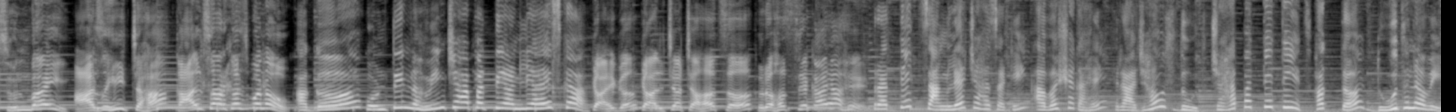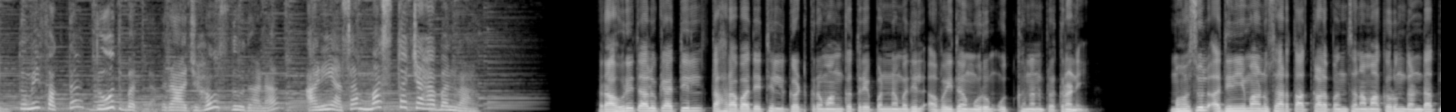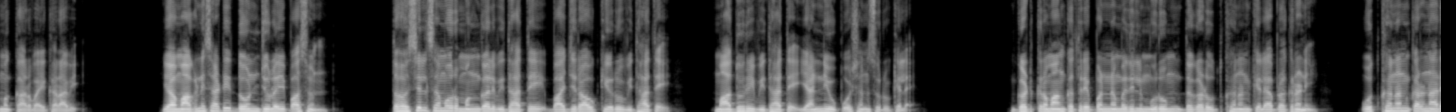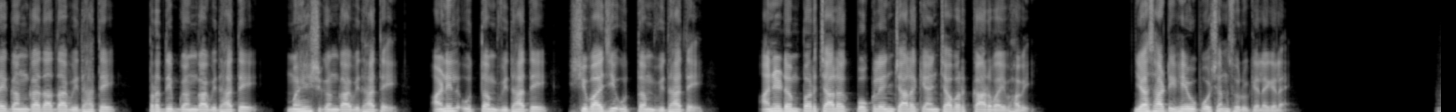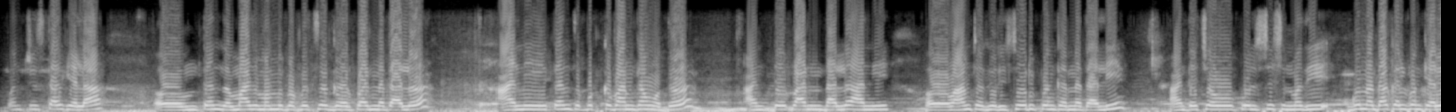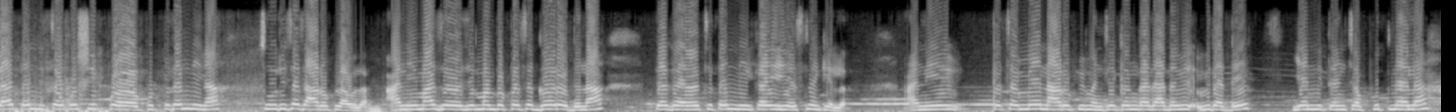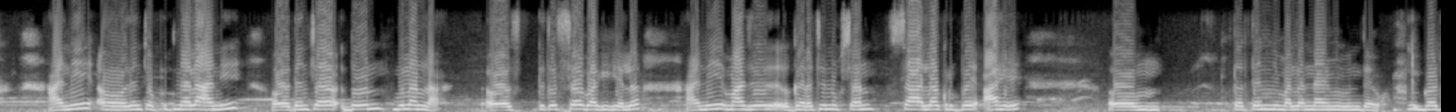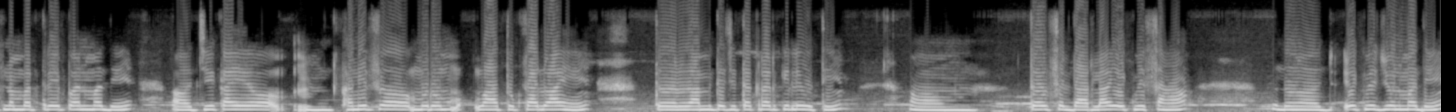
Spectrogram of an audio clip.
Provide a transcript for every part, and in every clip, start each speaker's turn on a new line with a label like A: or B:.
A: सुनबाई आजही चहा काल सारखाच बनव.
B: अग कोणती नवीन चहापत्ती आणली आहेस का?
A: काय ग? कालच्या चहाचं रहस्य काय आहे?
C: प्रत्येक चांगल्या चहासाठी आवश्यक आहे राजहंस दूध. चहापत्ती तीच फक्त दूध नवीन. तुम्ही फक्त दूध बदला. राजहंस दूध आणा आणि असा मस्त चहा बनवा.
D: राहुरी तालुक्यातील ताहराबाद येथील गट क्रमांक त्रेपन्न मधील अवैध मुरुम उत्खनन प्रकरणी महसूल अधिनियमानुसार तात्काळ पंचनामा करून दंडात्मक कारवाई करावी. या मागणीसाठी दोन जुलैपासून तहसीलसमोर मंगल विधाते बाजीराव केरू विधाते माधुरी विधाते यांनी उपोषण सुरू केलंय. गट क्रमांक त्रेपन्नमधील मुरुम दगड उत्खनन केल्याप्रकरणी उत्खनन करणारे गंगादादा विधाते प्रदीप गंगा विधाते महेश गंगा विधाते अनिल उत्तम विधाते शिवाजी उत्तम विधाते आणि डंपर चालक पोकलेन चालक यांच्यावर कारवाई व्हावी. यासाठी हे उपोषण सुरू केलं गेलंय.
E: पंचवीस तारखेला त्यांचं माझ्या मम्मी पप्पाचं घर पाडण्यात आलं आणि त्यांचं पक्क बांधकाम होतं. आणि ते पाडण्यात आलं आणि आमच्या घरी चोरी पण करण्यात आली. आणि त्याच्यावर पोलीस स्टेशनमध्ये गुन्हा दाखल पण केला. त्यांनी चौकशी प- फक्त त्यांनी ना चोरीचाच आरोप लावला. आणि माझं जे मम्मी पप्पाचं घर होतं ना त्या घराचं त्यांनी काही हेच नाही केलं. आणि त्याचा मेन आरोपी म्हणजे गंगादादा वि- विधाटे यांनी त्यांच्या पुतण्याला आणि त्यांच्या पुतण्याला आणि त्यांच्या दोन मुलांना त्याच्यात सहभागी केलं. आणि माझे घराचे नुकसान सहा लाख रुपये आहे. तर त्यांनी मला न्याय मिळवून द्यावं.
F: गट नंबर त्रेपन्नमध्ये जे काही खनिज मुरुम वाहतूक चालू आहे तर आम्ही त्याची तक्रार केली होती. तहसीलदारला एकवीस सहा एकवीस जूनमध्ये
